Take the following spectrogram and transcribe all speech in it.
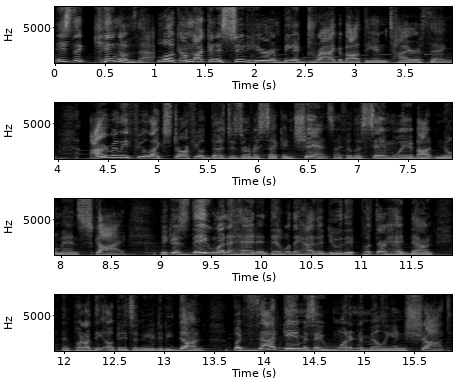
is the king of that. Look, I'm not going to sit here and be a drag about the entire thing. I really feel like Starfield does deserve a second chance. I feel the same way about No Man's Sky because they went ahead and did what they had to do. They put their head down and put out the updates that needed to be done. But that game is a one in a million shot.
